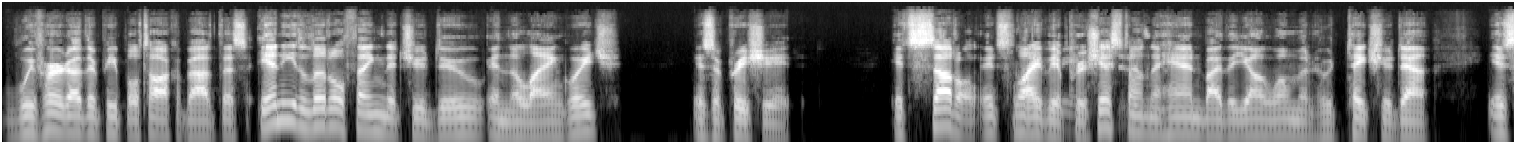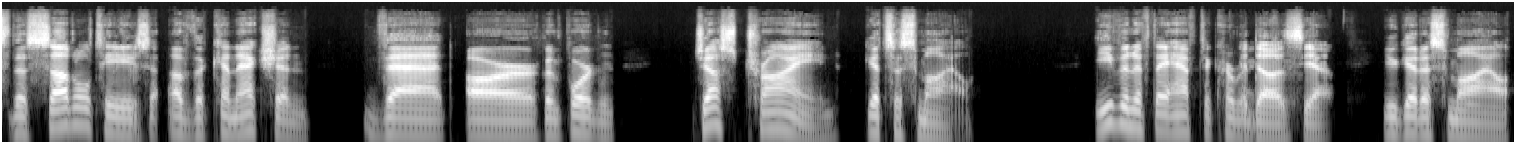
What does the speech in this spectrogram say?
we've heard other people talk about this. Any little thing that you do in the language is appreciated. It's subtle. It's like Rightly being appreciated. kissed on the hand by the young woman who takes you down. It's the subtleties mm-hmm. of the connection that are important. Just trying gets a smile. Even if they have to correct It does, yeah. you get a smile.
